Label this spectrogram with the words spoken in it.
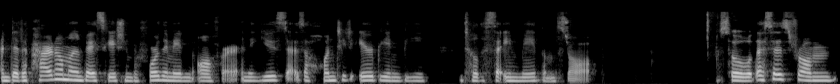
and did a paranormal investigation before they made an offer, and they used it as a haunted Airbnb until the city made them stop. So this is from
